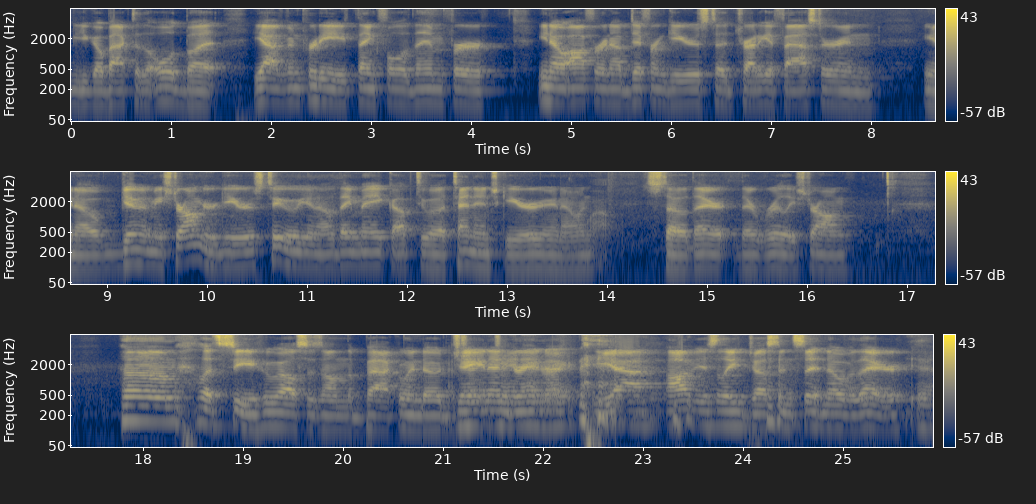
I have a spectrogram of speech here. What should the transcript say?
you, go back to the old. But yeah, I've been pretty thankful of them for you know offering up different gears to try to get faster and you know, giving me stronger gears too. You know, they make up to a ten inch gear. You know, and Wow. so they're they're really strong. Um, let's see who else is on the back window. Jane and Granite. right? yeah, obviously Justin's sitting over there. Yeah.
